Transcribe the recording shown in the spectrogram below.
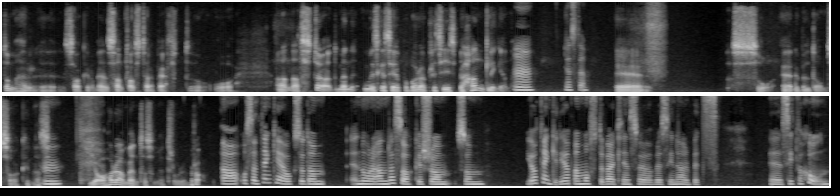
de här eh, sakerna med en samtalsterapeut och, och annat stöd. Men om vi ska se på bara precis behandlingen Mm. Just det. Eh, så är det väl de sakerna som Mm. jag har använt och som jag tror är bra. Ja, och sen tänker jag också de, några andra saker som, som jag tänker det är att man måste verkligen se över sin arbetssituation.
